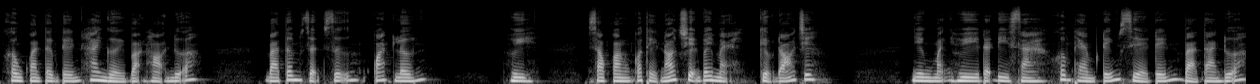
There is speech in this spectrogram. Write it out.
Không quan tâm đến hai người bọn họ nữa. Bà Tâm giận dữ quát lớn. Huy, sao con có thể nói chuyện với mẹ kiểu đó chứ? Nhưng Mạnh Huy đã đi xa không thèm đếm xỉa đến bà ta nữa.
